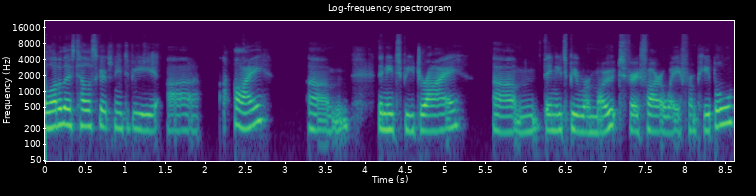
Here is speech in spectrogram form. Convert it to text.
a lot of those telescopes need to be uh, high, um, they need to be dry, um, they need to be remote, very far away from people.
